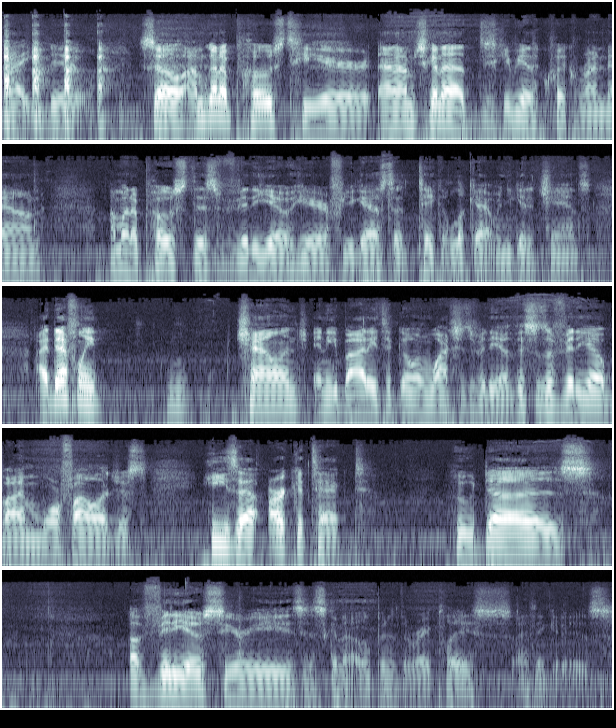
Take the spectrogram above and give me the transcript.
that you do. So I'm gonna post here, and I'm just gonna just give you a quick rundown. I'm gonna post this video here for you guys to take a look at when you get a chance. I definitely challenge anybody to go and watch this video. This is a video by a Morphologis. He's an architect who does a video series. It's gonna open at the right place. I think it is.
